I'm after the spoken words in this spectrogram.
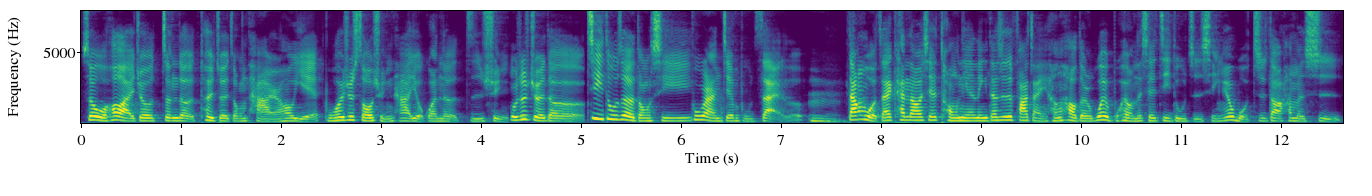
所以我后来就真的退追踪他，然后也不会去搜寻他有关的资讯。我就觉得嫉妒这个东西突然间不在了。嗯，当我在看到一些同年龄但是发展也很好的人，我也不会有那些嫉妒之心，因为我知道他们是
